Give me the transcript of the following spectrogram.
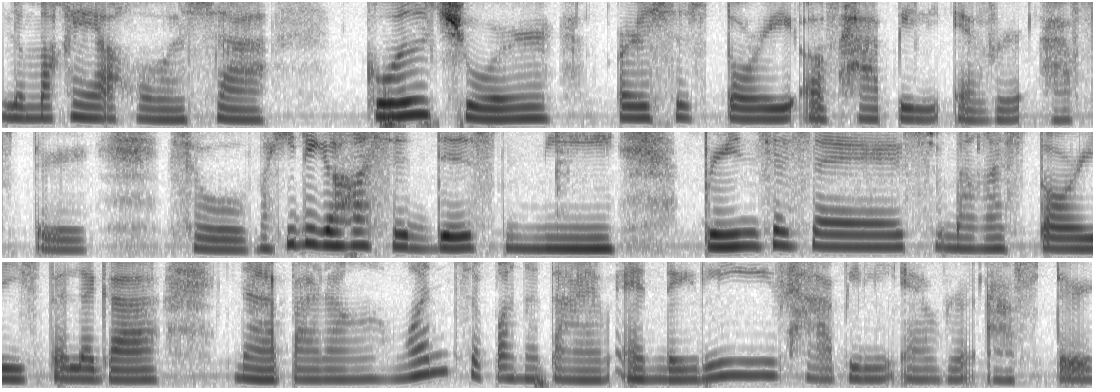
lumaki ako sa culture or sa story of happily ever after. So, mahilig ako sa Disney, princesses, mga stories talaga na parang once upon a time and they live happily ever after.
